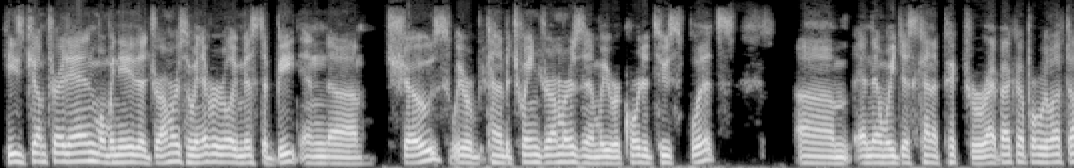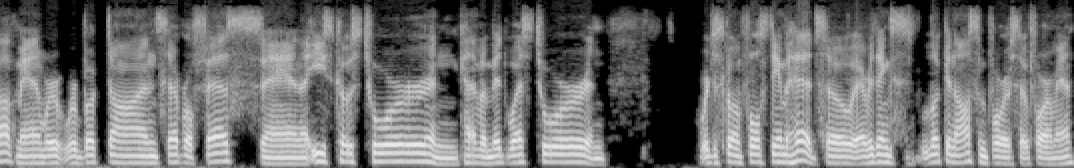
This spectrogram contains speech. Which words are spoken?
he's jumped right in when we needed a drummer. So we never really missed a beat in, uh, shows. We were kind of between drummers and we recorded two splits. Um, and then we just kind of picked right back up where we left off, man. We're, we're booked on several fests and an East Coast tour and kind of a Midwest tour. And we're just going full steam ahead. So everything's looking awesome for us so far, man.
